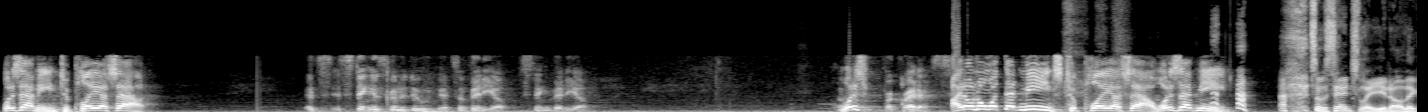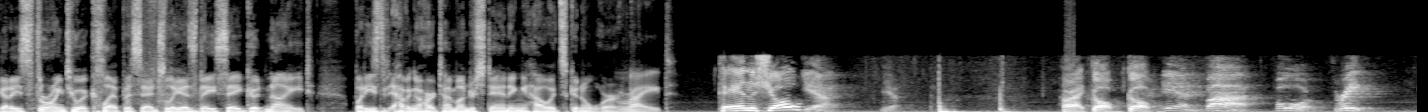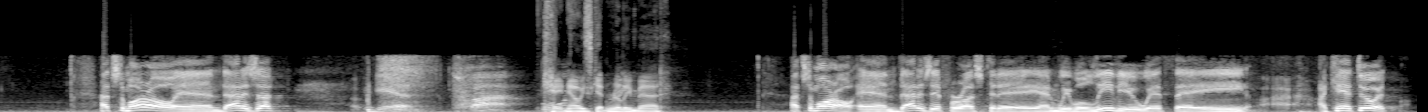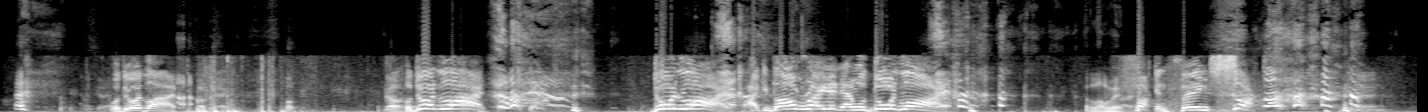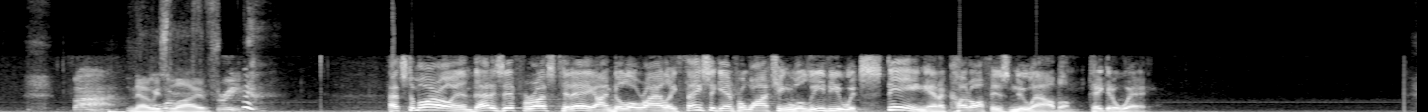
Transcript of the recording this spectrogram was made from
What does that mean? To play us out. It's, it's Sting is going to do, it's a video, Sting video. What is? For credits. I don't know what that means. To play us out. What does that mean? So essentially, you know, they got he's throwing to a clip essentially as they say good night, but he's having a hard time understanding how it's going to work. Right. to end the show? Yeah, yeah. All right, go, go. In five, four, three. That's tomorrow, and that is it. Okay, in five. Okay, now he's getting really mad. That's tomorrow, and that is it for us today. And we will leave you with a. I can't do it. We'll do it live. Okay. No. We'll do it live. do it live. I can. I'll write it, and we'll do it live. I love it. Fucking thing sucks. In five. Now he's live. Three. That's tomorrow, and that is it for us today. I'm Bill O'Reilly. Thanks again for watching. We'll leave you with Sting and a cut off his new album. Take it away.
